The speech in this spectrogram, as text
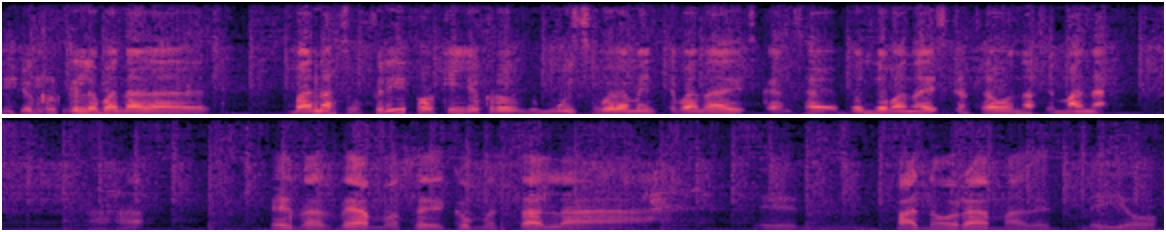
yo creo que lo van a van a sufrir porque yo creo que muy seguramente van a descansar, pues, le van a descansar una semana. Ajá. Es más, veamos eh, cómo está la el panorama del playoff.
